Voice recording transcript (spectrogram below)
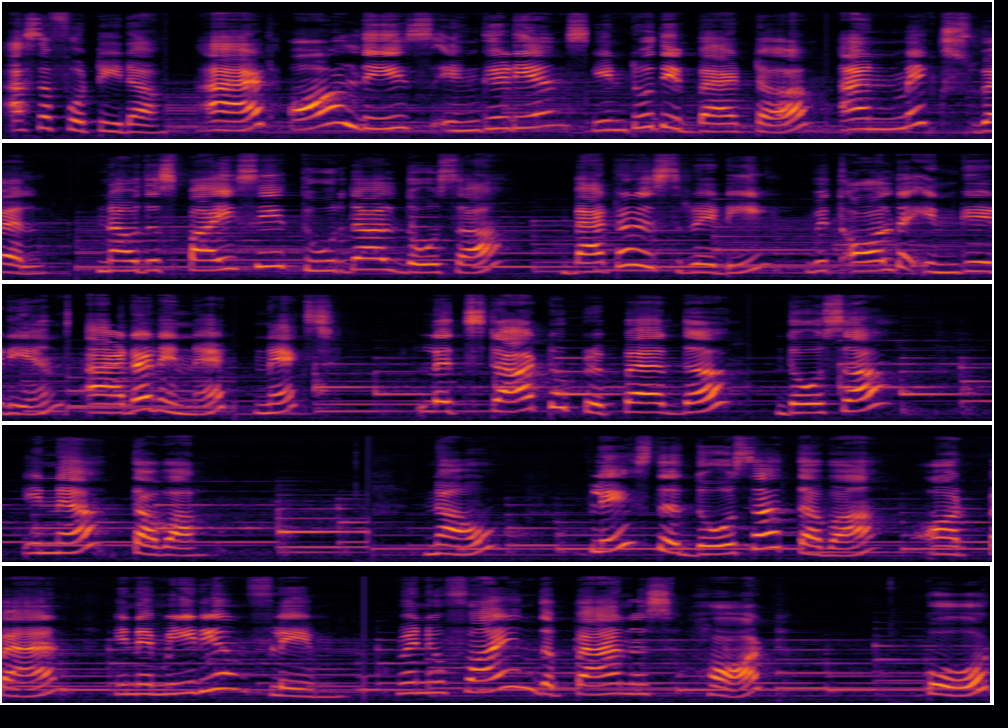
asafoetida. Add all these ingredients into the batter and mix well. Now the spicy tur dal dosa batter is ready with all the ingredients added in it. Next, let's start to prepare the dosa in a tawa. Now, Place the dosa tawa or pan in a medium flame. When you find the pan is hot, pour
